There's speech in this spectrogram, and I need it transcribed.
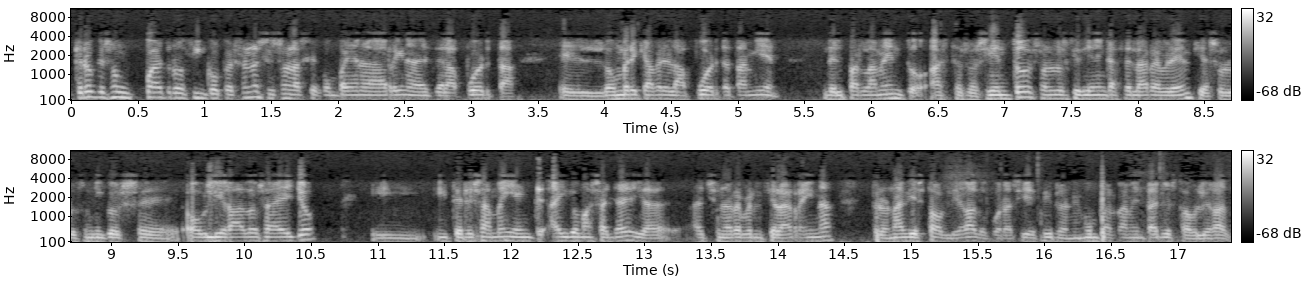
creo que son cuatro o cinco personas que son las que acompañan a la reina desde la puerta, el hombre que abre la puerta también del Parlamento hasta su asiento son los que tienen que hacer la reverencia, son los únicos eh, obligados a ello y, y Teresa May ha, ido más allá y ha, ha hecho una reverencia a la reina, pero nadie está obligado, por así decirlo, ningún parlamentario está obligado.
